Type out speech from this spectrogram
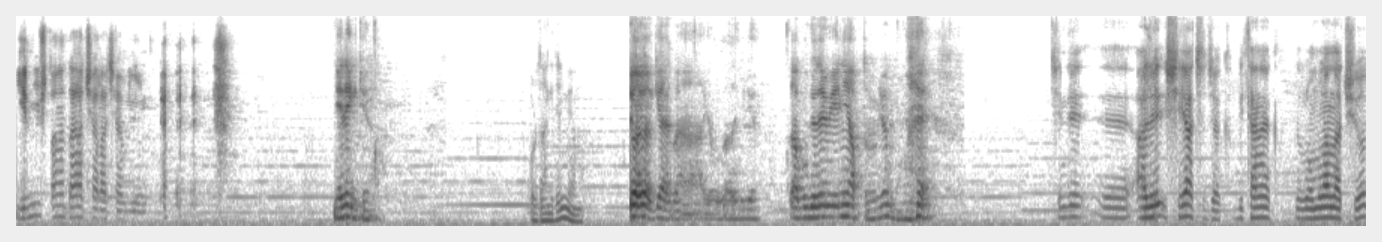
23 tane daha çar açabiliyorum. Nereye gidiyorsun? Buradan gidilmiyor mu? Yok yok gel ben ha, yolları biliyorum. Daha bu görevi yeni yaptım biliyor musun? Şimdi e, Ali şeyi açacak. Bir tane Romulan açıyor,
